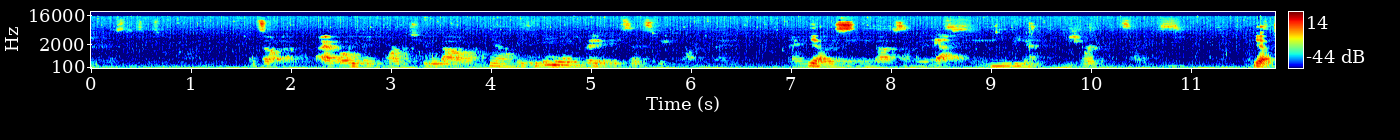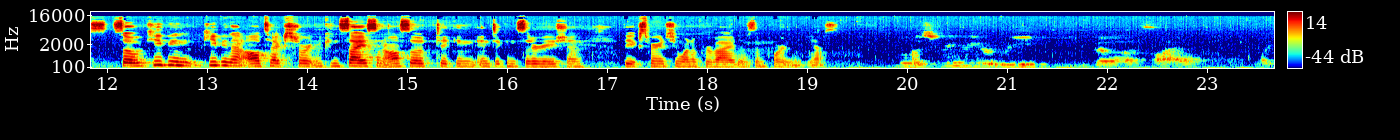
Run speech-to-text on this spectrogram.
And so I've always been torn too about, Yeah. it's an image, but it says sweet corn, and I'm Yes. always thinking about something that's immediate, short. Yes. So keeping keeping that alt text short and concise, and also taking into consideration the experience you want to provide is important. Yes. Will the screen reader read the file, like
